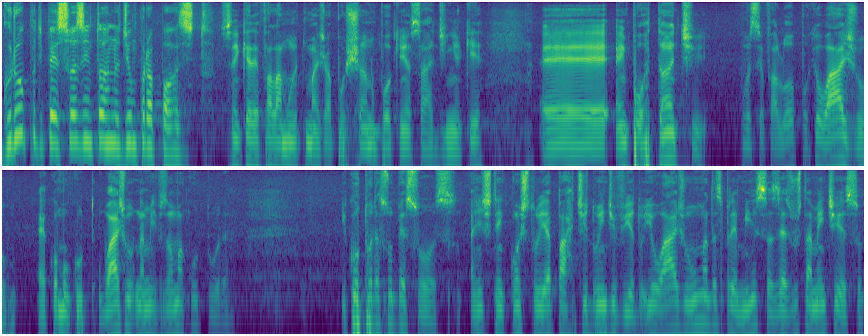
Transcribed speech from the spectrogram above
grupo de pessoas em torno de um propósito. Sem querer falar muito, mas já puxando um pouquinho a sardinha aqui, é, é importante que você falou, porque o ágil é como o ágil na minha visão é uma cultura. E cultura são pessoas. A gente tem que construir a partir do indivíduo. E o ágil, uma das premissas é justamente isso:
